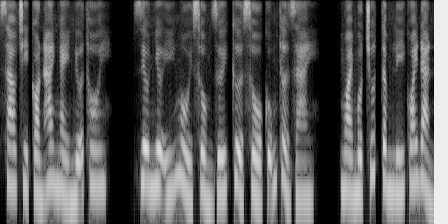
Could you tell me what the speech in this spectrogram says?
Sao chỉ còn hai ngày nữa thôi? Diêu như ý ngồi xổm dưới cửa sổ cũng thở dài. Ngoài một chút tâm lý quái đản,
